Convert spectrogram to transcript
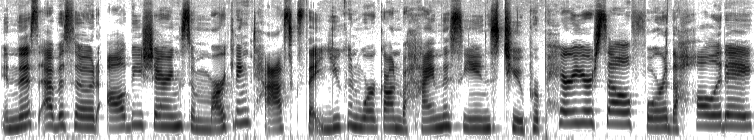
In this episode, I'll be sharing some marketing tasks that you can work on behind the scenes to prepare yourself for the holiday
